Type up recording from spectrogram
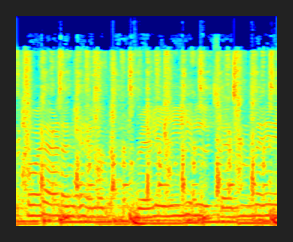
സ്വഭാവത്തൊരടങ്കലും വെളിയിൽ ചെന്നേ.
